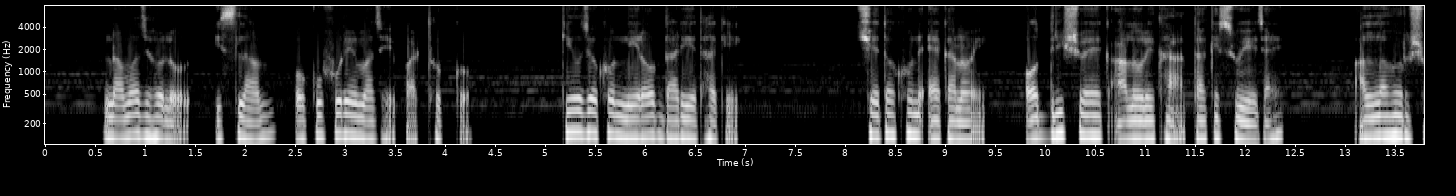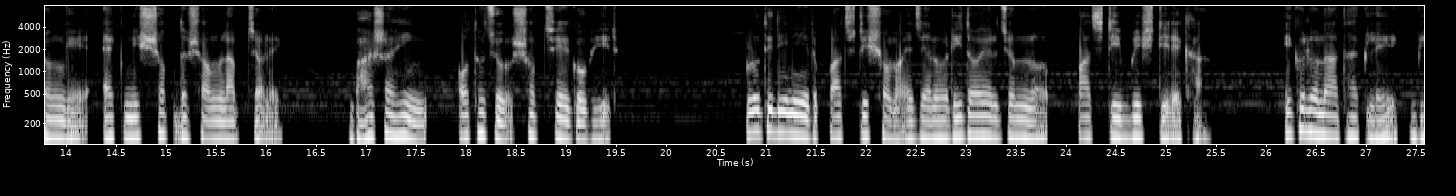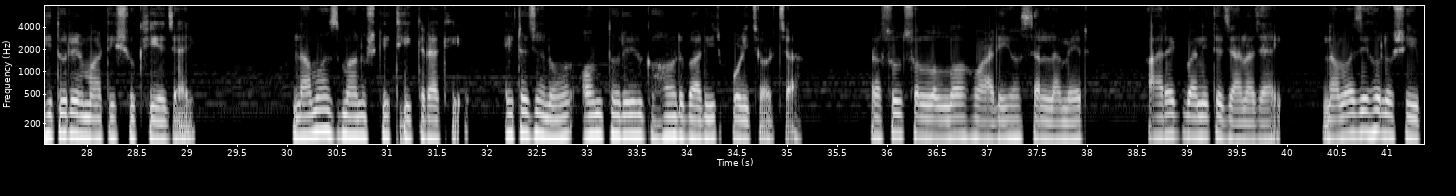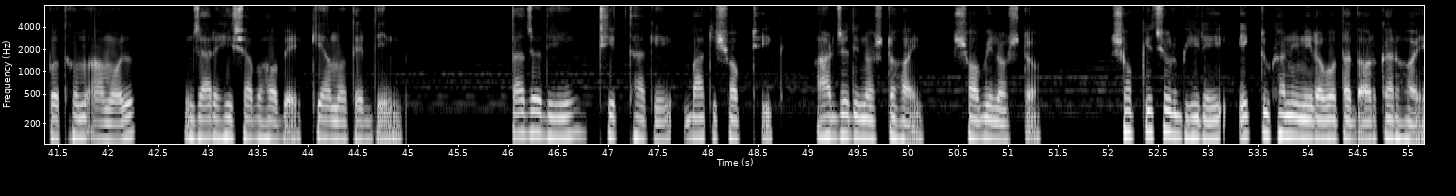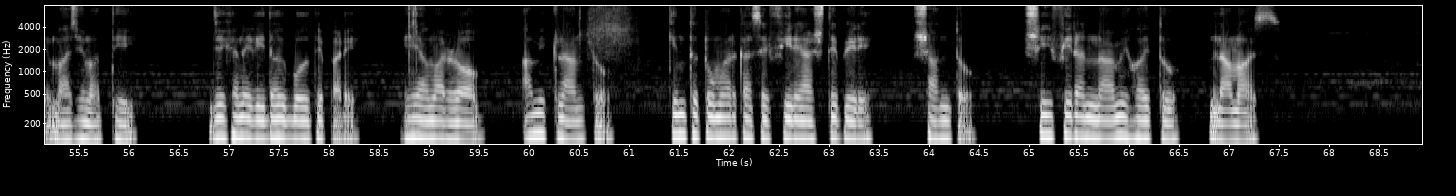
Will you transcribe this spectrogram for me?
নামাজ হলো ইসলাম ও কুফুরের মাঝে পার্থক্য। কেউ যখন নীরব দাঁড়িয়ে থাকে, সে তখন একা নয়, অদৃশ্য এক আলোরেখা তাকে ছুঁয়ে যায়। আল্লাহর সঙ্গে এক নিঃশব্দ সংলাপ চলে, ভাষাহীন অথচ সবচেয়ে গভীর। প্রতিদিনের পাঁচটি সময় যেন হৃদয়ের জন্য পাঁচটি বৃষ্টি রেখা। এগুলো না থাকলে ভিতরের মাটি শুকিয়ে যায়। নামাজ মানুষকে ঠিক রাখে। এটা যেন অন্তরের ঘর বাড়ির পরিচর্যা। রাসুল সাল্লাহ আলিহাসাল্লামের আরেক বাণীতে জানা যায়, নামাজই হলো সেই প্রথম আমল যার হিসাব হবে কিয়ামতের দিন। তা যদি ঠিক থাকে, বাকি সব ঠিক। আর যদি নষ্ট হয় সবই নষ্ট। সব কিছুর ভিড়ে একটুখানি নীরবতা দরকার হয় মাঝে মধ্যেই, যেখানে হৃদয় বলতে পারে, হে আমার রব, আমি ক্লান্ত, কিন্তু তোমার কাছে ফিরে আসতে পেরে শান্ত, সেই ফেরার নামই হয়তো নামাজ।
